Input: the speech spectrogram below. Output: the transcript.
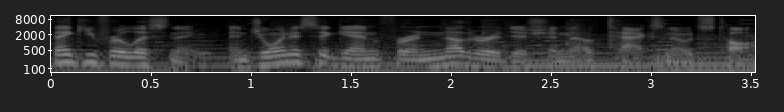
Thank you for listening, and join us again for another edition of Tax Notes Talk.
